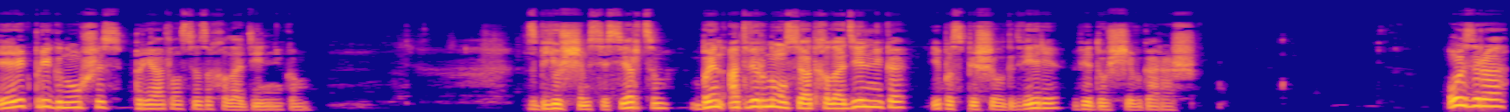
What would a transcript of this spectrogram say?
Эрик, пригнувшись, прятался за холодильником. С бьющимся сердцем Бен отвернулся от холодильника и поспешил к двери, ведущей в гараж. Озеро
